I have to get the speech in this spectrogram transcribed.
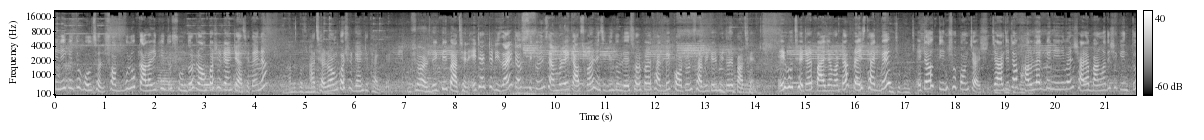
নিলেই কিন্তু হোলসেল সবগুলো কালারই কিন্তু সুন্দর রং কষের গ্যারান্টি আছে তাই না? আচ্ছা রং কষের গ্যারান্টি থাকবে। শিওর দেখতেই পাচ্ছেন। এটা একটা ডিজাইন এটাও সিকোয়েন্স এমব্রয়ডারি কাজ করা নিচে কিন্তু লেস ওয়ার্ক করা থাকবে কটন ফ্যাব্রিকের ভিতরে পাচ্ছেন। এই হচ্ছে এটার পায়জামাটা প্রাইস থাকবে এটাও তিনশো পঞ্চাশ। যার যেটা ভালো লাগবে নিয়ে নেবেন সারা বাংলাদেশে কিন্তু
